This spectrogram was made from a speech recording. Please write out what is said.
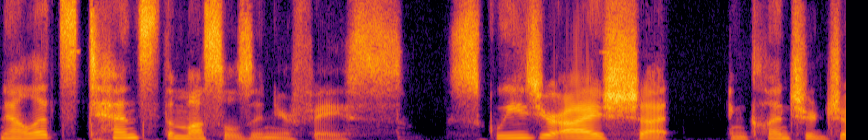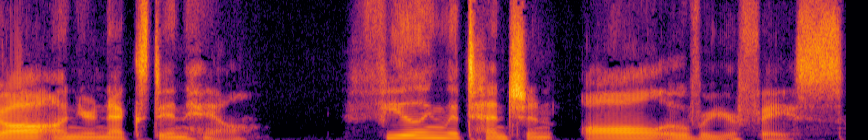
Now let's tense the muscles in your face. Squeeze your eyes shut and clench your jaw on your next inhale, feeling the tension all over your face.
